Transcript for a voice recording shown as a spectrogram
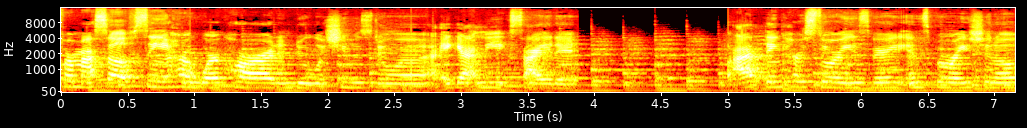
for myself, seeing her work hard and do what she was doing, it got me excited. I think her story is very inspirational,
